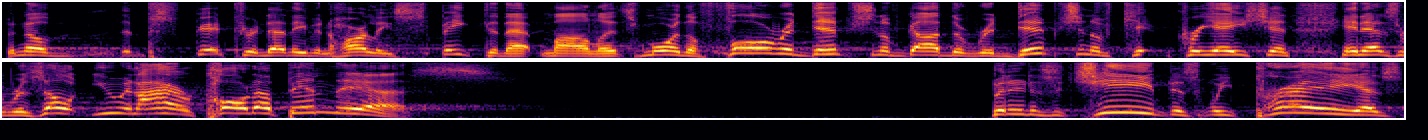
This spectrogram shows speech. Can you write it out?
But no, scripture doesn't even hardly speak to that model. It's more the full redemption of God, the redemption of creation. And as a result, you and I are caught up in this. But it is achieved as we pray, as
